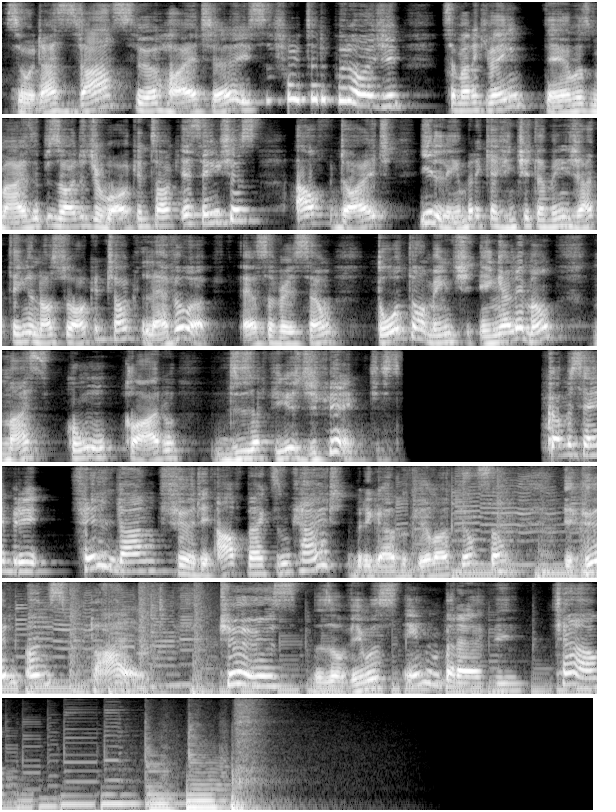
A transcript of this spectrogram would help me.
So, das war's für heute. Isso foi tudo por hoje. Semana que vem temos mais episódio de Walk and Talk Essentials auf Deutsch. E lembra que a gente também já tem o nosso Walk and Talk Level Up. Essa versão totalmente em alemão, mas com, claro, desafios diferentes. Como sempre, vielen Dank für die Aufmerksamkeit. Obrigado pela atenção. Wir hören uns bald. Tschüss. Nos ouvimos em breve. Tchau.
